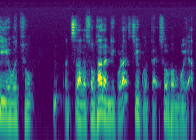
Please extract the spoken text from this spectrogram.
చేయవచ్చు. చాలా శుభాలన్నీ కూడా చేకూరుతాయి. శుభం పోయారు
